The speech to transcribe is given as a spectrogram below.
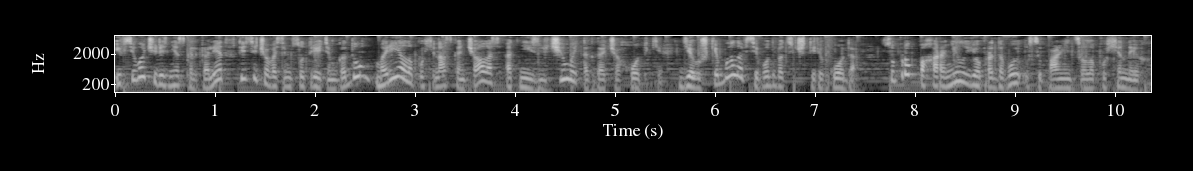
И всего через несколько лет, в 1803 году, Мария Лопухина скончалась от неизлечимой тогда чахотки. Девушке было всего 24 года. Супруг похоронил ее в родовой усыпальнице Лопухиных.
